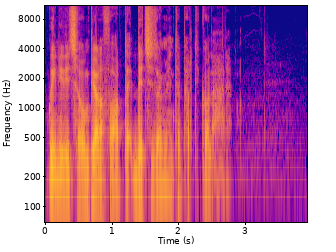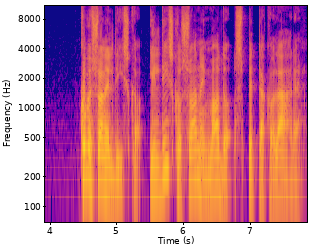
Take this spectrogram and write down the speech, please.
Quindi dicevo un pianoforte decisamente particolare. Come suona il disco? Il disco suona in modo spettacolare,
